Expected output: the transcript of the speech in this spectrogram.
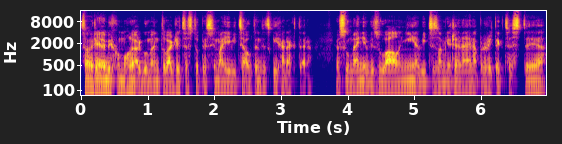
Samozřejmě bychom mohli argumentovat, že cestopisy mají více autentický charakter. Jsou méně vizuální a více zaměřené na prožitek cesty a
